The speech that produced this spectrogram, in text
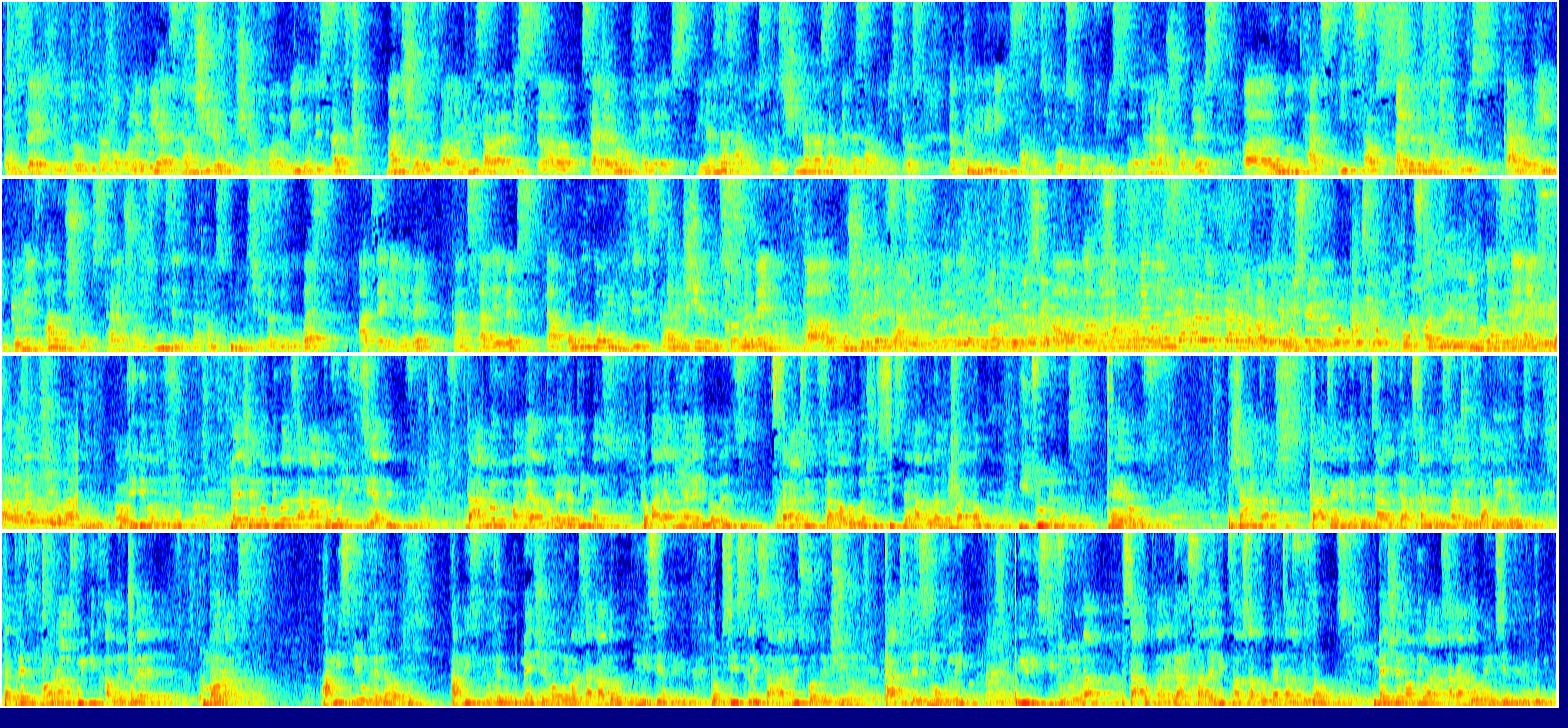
21 ოქტომბრიდან მოყოლებული არის გახშირებული შემთხვევები, როდესაც მათ შორის პარლამენტის აპარატის საჯარო მომხელეებს, ფინანსთა სამინისტროს, შინაგან საქმეთა სამინისტროს და მთელი რიგი სახელმწიფო სტრუქტურის თანამშრომლებს, რომელთაც იცავს საჯარო სამსახურის კანონი, რომელიც არ უშვებს თანამშრომლის უმიზედო გათავისუფლების შესაძლებლობას, აწერინებენ განცხადებებს და ყოველგვარი მიზეზის გარეშე უშვებენ უშვებენ სამსახურს. არა, არა, მოისმინოთ რა უკაცრავად. დიდი ბოდიში. მე შემოვდივარ საკანონმდებლო ინიციატივით. და არ მოვიყვან მე არგუმენტად იმას, რომ ადამიანები, რომელიც 9 წელს განმავლობაში სისტემატურად მიმართავდნენ იძულებას, ტერორს, შანტაჟს დაწერინებდნენ ძალით განცხადებებს მათ შორის დაქვეითებას და დღეს მორალს გვიკითხავენ ჩვენ მორალს ამის მიუხედავად ამის მიუხედავად მე შემოვდივარ საკანონმდებლო ინიციატივით რომ სისხლის სამართლის კოდექსში გაჩნდეს მუხლი პირის იძულება საკუთარი განცხადებით სამსახურიდან წასვლის თავობას მე შემოვდივარ ამ საკანონმდებლო ინიციატივით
